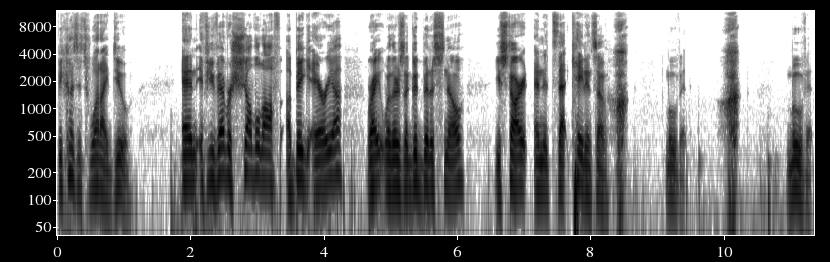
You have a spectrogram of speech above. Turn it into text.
Because it's what I do. And if you've ever shoveled off a big area, right, where there's a good bit of snow, you start and it's that cadence of move it, move it.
